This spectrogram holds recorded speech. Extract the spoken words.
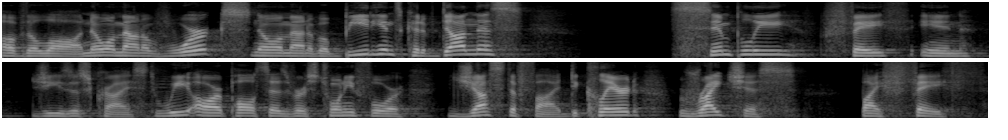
of the law. No amount of works, no amount of obedience could have done this. Simply faith in Jesus Christ. We are, Paul says, verse 24, justified, declared righteous by faith.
